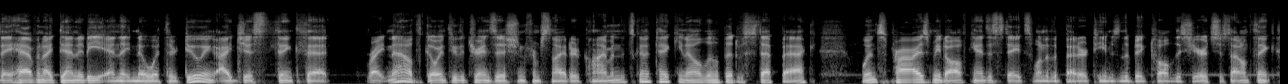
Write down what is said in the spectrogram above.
they have an identity and they know what they're doing. I just think that right now, going through the transition from Snyder to Klieman, it's going to take you know a little bit of a step back. Wouldn't surprise me at all if Kansas State's one of the better teams in the Big 12 this year. It's just I don't think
